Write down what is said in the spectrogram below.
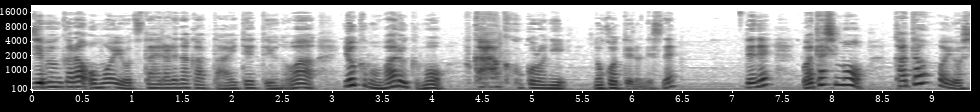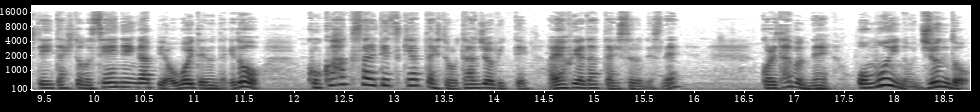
自分から思いを伝えられなかった相手っていうのは良くも悪くも深く心に残ってるんですね。でね私も片思いをしていた人の生年月日は覚えてるんだけど告白されて付き合った人の誕生日ってあやふやだったりするんですね。これ多分ね思いの純度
